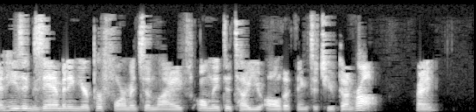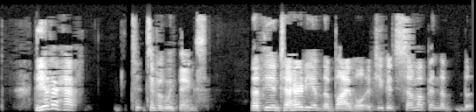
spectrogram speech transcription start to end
and he's examining your performance in life only to tell you all the things that you've done wrong, right? The other half t- typically thinks that the entirety of the Bible, if you could sum up in the, the,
